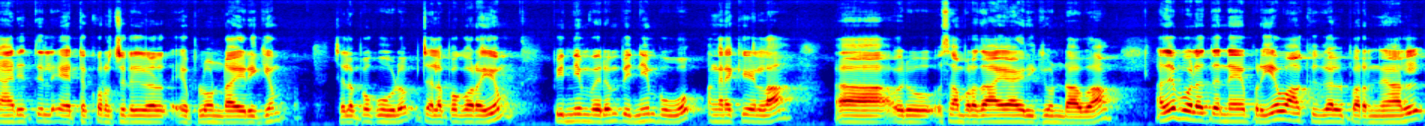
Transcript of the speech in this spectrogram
കാര്യത്തിൽ ഏറ്റക്കുറച്ചിലുകൾ എപ്പോഴും ഉണ്ടായിരിക്കും. ചിലപ്പോൾ കൂടും ചിലപ്പോൾ കുറയും. പിന്നെയും വരും പിന്നെയും പോവും. അങ്ങനെയൊക്കെയുള്ള ഒരു സമ്പ്രദായമായിരിക്കും ഉണ്ടാവുക. അതേപോലെ തന്നെ പ്രിയ വാക്കുകൾ പറഞ്ഞാൽ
